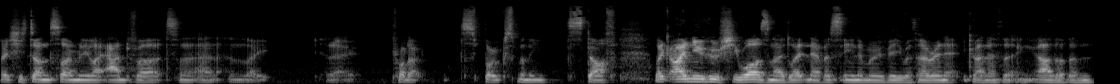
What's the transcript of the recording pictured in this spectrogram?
like she's done so many like adverts and, and, and like you know product spokesman stuff. Like I knew who she was, and I'd like never seen a movie with her in it, kind of thing, other than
